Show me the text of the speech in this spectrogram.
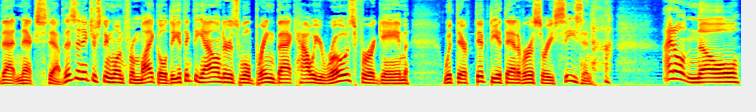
that next step. This is an interesting one from Michael. Do you think the Islanders will bring back Howie Rose for a game with their 50th anniversary season? I don't know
